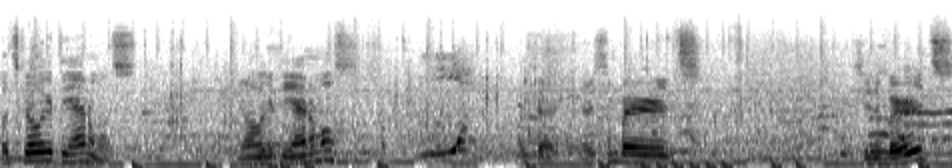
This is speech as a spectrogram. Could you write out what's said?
Let's go look at the animals. You want to look at the animals? Yeah. Okay, there's some birds. See the birds?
